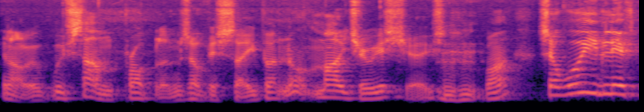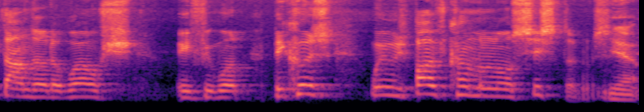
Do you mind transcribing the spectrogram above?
you know, with some problems obviously, but not major issues, right? So we lived under the Welsh if you want, because we was both common law systems. Yeah.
